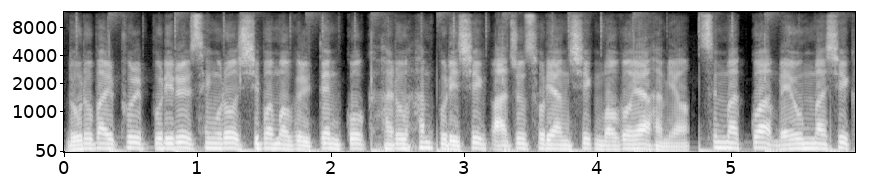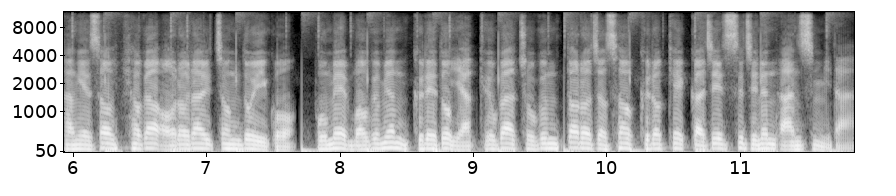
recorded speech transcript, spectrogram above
노루발풀 뿌리를 생으로 씹어 먹을 땐 꼭 하루 한 뿌리씩 아주 소량씩 먹어야 하며 쓴맛과 매운맛이 강해서 혀가 얼얼할 정도이고 봄에 먹으면 그래도 약효가 조금 떨어져서 그렇게까지 쓰지는 않습니다.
